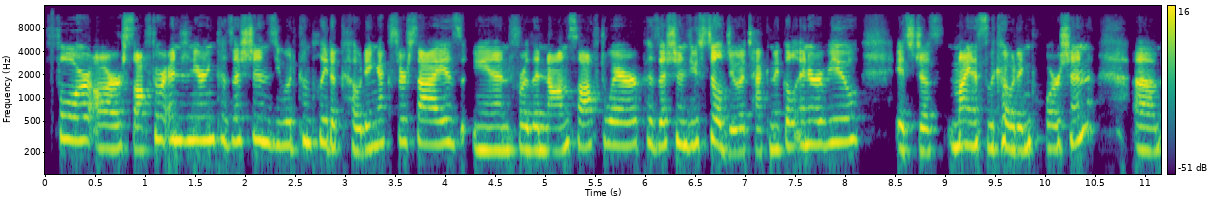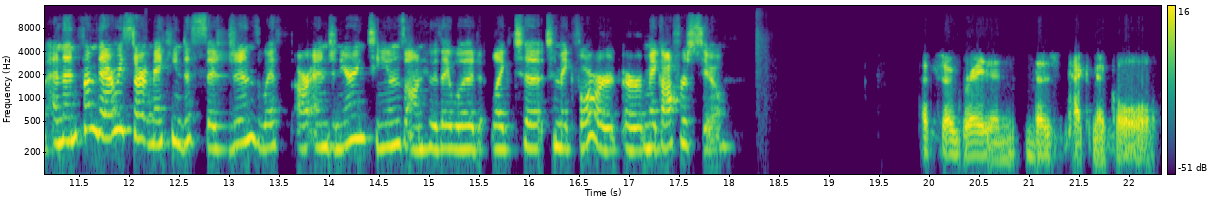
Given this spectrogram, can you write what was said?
for our software engineering positions, you would complete a coding exercise. And for the non software positions, you still do a technical interview. It's just minus the coding portion. Um, and then from there, we start making decisions with our engineering teams on who they would like to, to make forward or make offers to. That's so great. And those technical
